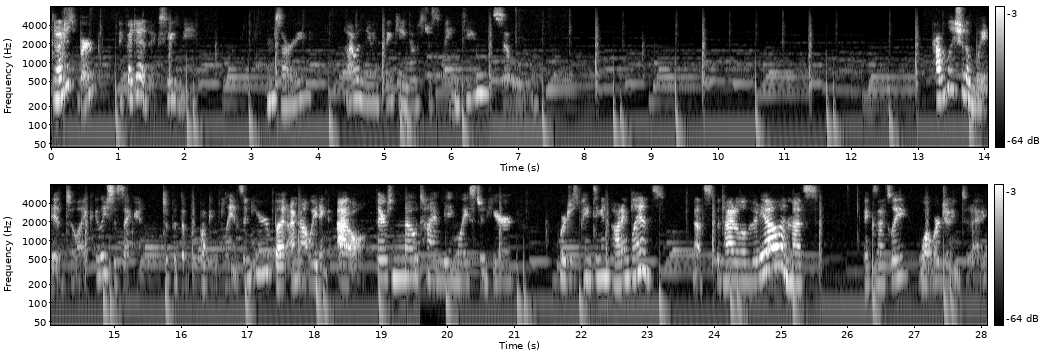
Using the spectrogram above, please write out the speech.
Did I just burp? If I did, excuse me. I'm sorry. I wasn't even thinking, I was just painting, so... Probably should have waited to like at least a second to put the fucking plants in here, but I'm not waiting at all. There's no time being wasted here. We're just painting and potting plants. That's the title of the video, and that's exactly what we're doing today.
